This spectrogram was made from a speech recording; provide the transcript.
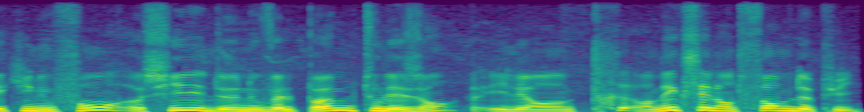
et qui nous font aussi de nouvelles pommes tous les ans. Il est en, en excellente forme depuis.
